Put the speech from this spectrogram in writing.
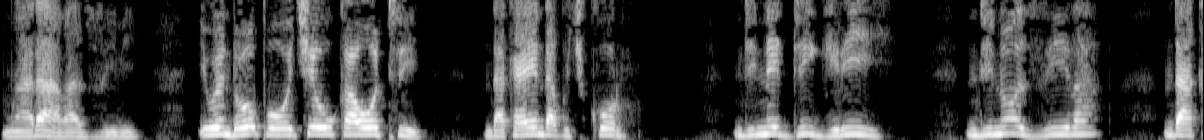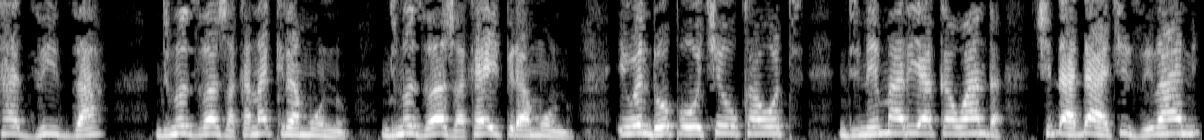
mwari havazivi. Iwe ndopoocheuka woti ndakaenda kuchikoro. Ndine dhigirii ndinoziva ndakadzidza ndinoziva zvakanakira munhu ndinoziva zvakaipira munhu. Iwe ndopoocheuka woti ndine mari yakawanda chidada hachizivani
